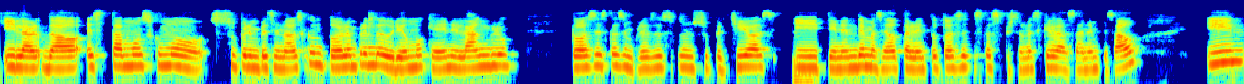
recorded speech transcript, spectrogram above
Y la verdad, estamos como súper impresionados con todo el emprendedurismo que hay en el Anglo. Todas estas empresas son súper chivas y tienen demasiado talento todas estas personas que las han empezado. Y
